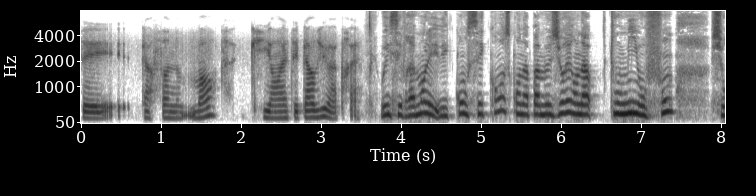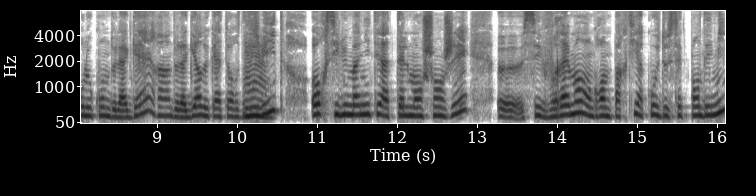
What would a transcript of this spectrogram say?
ces personnes mortes qui ont été perdus après. Oui, c'est vraiment les, conséquences qu'on n'a pas mesurées. On a tout mis au fond sur le compte de la guerre, hein, de la guerre de 14-18. Mm. Or, si l'humanité a tellement changé, euh, c'est vraiment en grande partie à cause de cette pandémie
